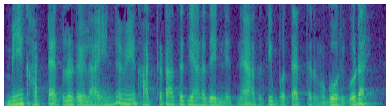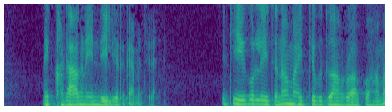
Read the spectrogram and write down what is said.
මේ කට්ට ඇතුළට වෙලා ඉන්න මේ කට්ටට අත තියන්න දෙන්නෙත් නෑ අත තිබ්බොත් ඇත්තටම ගෝරි ගොඩයි මේ කඩාගෙන ඉන්න එළියට කැමති නෑ ඉතින් ඒගොල්ලෝ හිතනවා මෛත්‍රී බුදුහාමරෝ ආපුවාම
